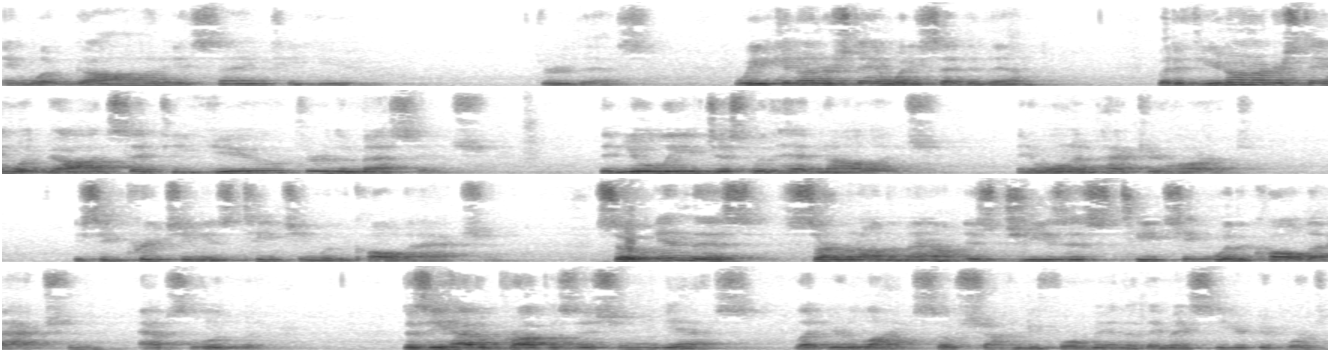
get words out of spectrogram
and what God is saying to you through this. We can understand what He said to them. But if you don't understand what God said to you through the message, then you'll leave just with head knowledge and it won't impact your heart. You see, preaching is teaching with a call to action. So in this Sermon on the Mount, is Jesus teaching with a call to action? Absolutely. Does he have a proposition? Yes. Let your light so shine before men that they may see your good works.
